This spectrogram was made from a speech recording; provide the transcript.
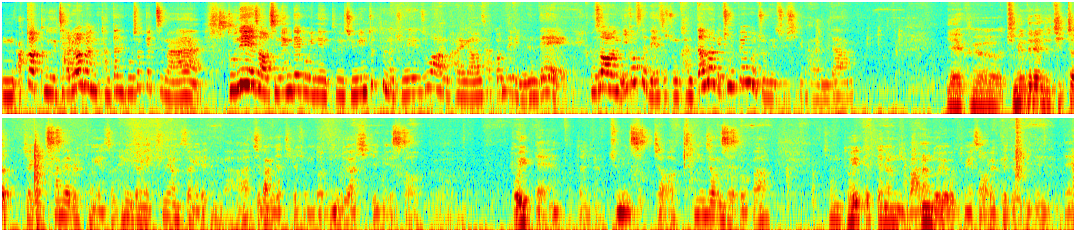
음, 아까 그 자료화면 간단히 보셨겠지만 도내에서 진행되고 있는 그 주민 투표나 주민 소환 관련 사건들이 있는데 우선 이것에 대해서 좀 간단하게 총평을 좀 해주시기 바랍니다. 예, 그 주민들의 이제 직접적인 참여를 통해서 행정의 투명성이라든가 지방자치를 좀 더 민주화시키기 위해서 그 도입된 어떤 이런 주민 직접 참정제도가 참 도입될 때는 많은 노력을 통해서 어렵게 도입이 됐는데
